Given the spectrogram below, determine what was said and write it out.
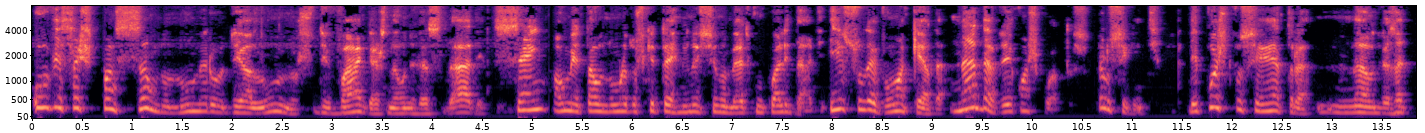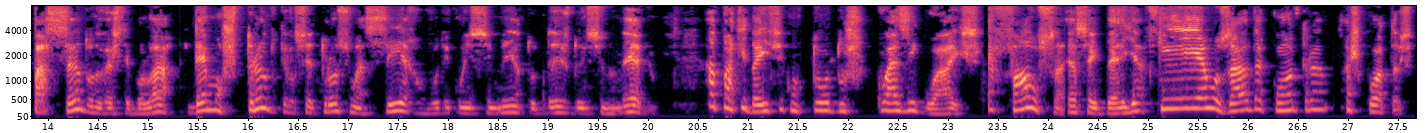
houve essa expansão no número de alunos, de vagas na universidade, sem aumentar o número dos que terminam o ensino médio com qualidade. Isso levou a uma queda. Nada a ver com as cotas. Pelo seguinte, depois que você entra na universidade, passando no vestibular, demonstrando que você trouxe um acervo de conhecimento desde o ensino médio, a partir daí ficam todos quase iguais. É falsa essa ideia que é usada contra as cotas.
